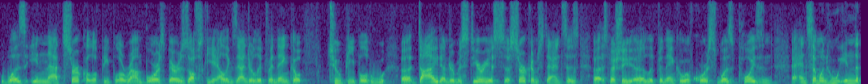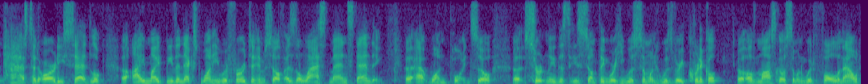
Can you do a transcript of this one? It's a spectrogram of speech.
was in that circle of people around Boris Berezovsky, Alexander Litvinenko, two people who uh, died under mysterious uh, circumstances, uh, especially uh, Litvinenko, of course, was poisoned, and someone who in the past had already said, look, uh, I might be the next one. He referred to himself as the last man standing uh, at one point. So certainly this is something where he was someone who was very critical uh, of Moscow, someone who had fallen out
